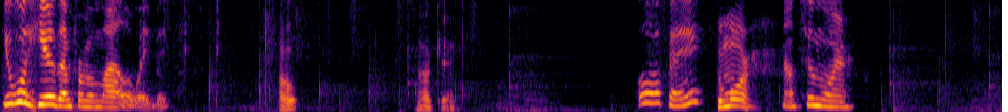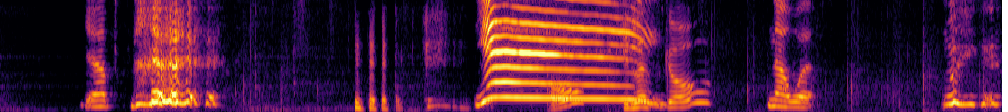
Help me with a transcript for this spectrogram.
You will hear them from a mile away, babe. Oh. Okay. Oh, okay. Two more. Now two more. Yep. Yay! Oh, let's go. Now what? Did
